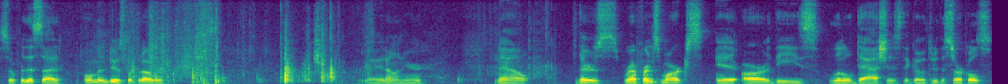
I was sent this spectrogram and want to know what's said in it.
So for this side, all I'm going to do is flip it over. Lay it on here. Now, there's reference marks eh, are these little dashes that go through the circles.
